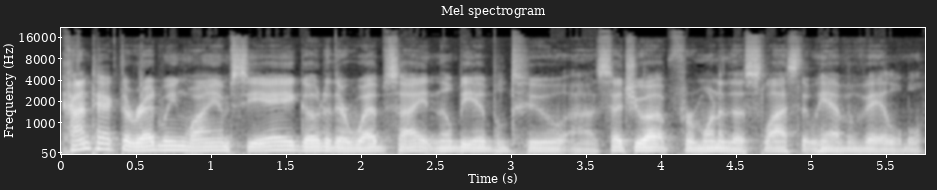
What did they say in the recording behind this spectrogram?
contact the Red Wing YMCA, go to their website, and they'll be able to uh, set you up for one of the slots that we have available.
